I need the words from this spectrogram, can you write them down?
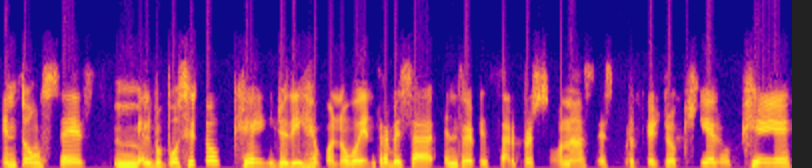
Entonces, mm, el propósito que yo dije, bueno, voy a entrevistar, entrevistar personas es porque yo quiero que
